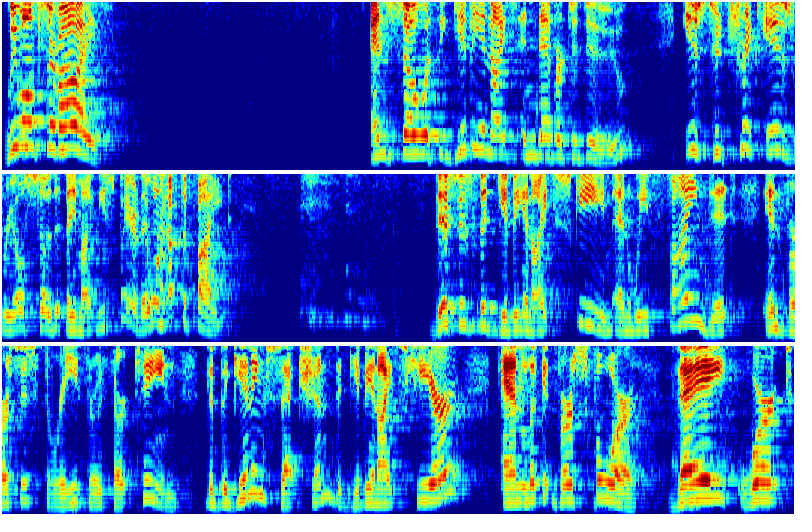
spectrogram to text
we won't survive. And so, what the Gibeonites endeavor to do is to trick Israel so that they might be spared. They won't have to fight. This is the Gibeonite scheme, and we find it in verses 3 through 13. The beginning section, the Gibeonites here, and look at verse 4. They worked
